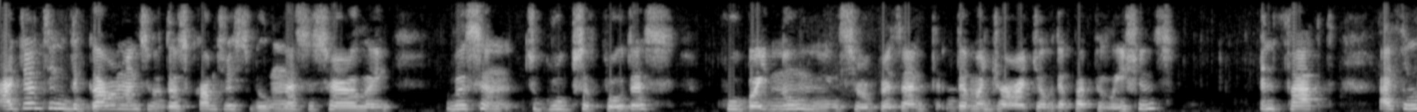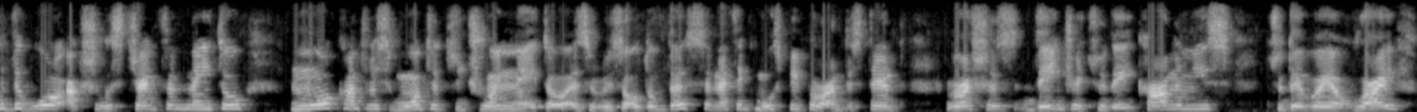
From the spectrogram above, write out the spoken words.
I don't think the governments of those countries will necessarily listen to groups of protests who by no means represent the majority of the populations. In fact, I think the war actually strengthened NATO. More countries wanted to join NATO as a result of this, and I think most people understand Russia's danger to the economies, to their way of life,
